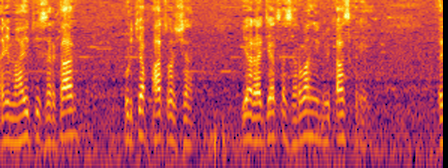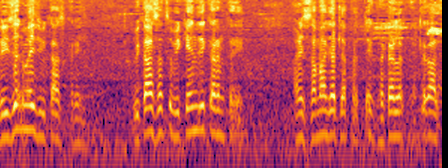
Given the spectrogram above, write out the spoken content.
आणि महायुती सरकार पुढच्या पाच वर्षात या राज्याचा सर्वांगीण विकास करेल रिजन वाईज विकास करेल विकासाचं विकेंद्रीकरण करेल आणि समाजातल्या प्रत्येक घटाला घटकाला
